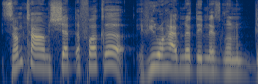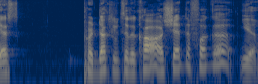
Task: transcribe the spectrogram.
Sometimes shut the fuck up. If you don't have nothing that's gonna that's productive to the cause, shut the fuck up. Yeah.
